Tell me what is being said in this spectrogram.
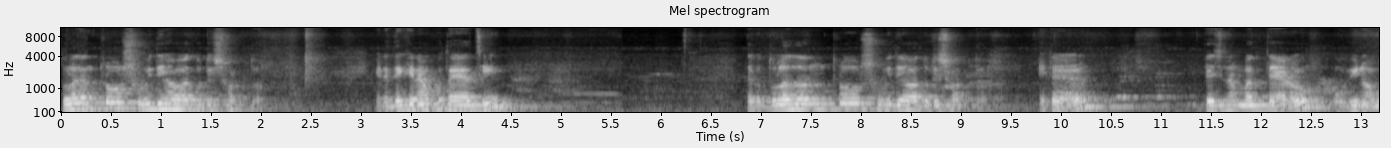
তুলাযন্ত্র সুবিধি হওয়া দুটি শর্ত। এটা দেখে নাও, কোথায় আছি? দেখো, তুলাযন্ত্র সুবিধা হওয়া দুটি শর্ত। এটা পেজ নাম্বার তেরো, অভিনব।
